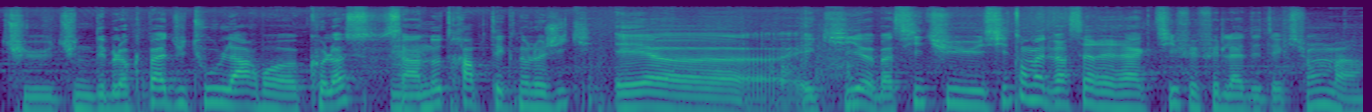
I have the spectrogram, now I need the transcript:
tu, tu ne débloques pas du tout l'arbre colosse. C'est Mhm. un autre arbre technologique. Et, et qui, bah, si, tu, si ton adversaire est réactif et fait de la détection, bah.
